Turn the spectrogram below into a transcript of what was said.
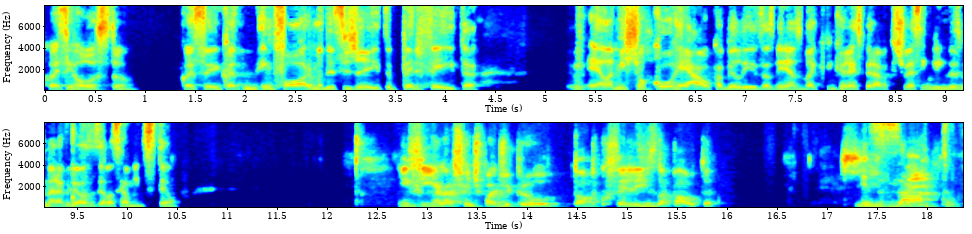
com esse rosto, com esse, com- em forma desse jeito, perfeita. Ela me chocou real com a beleza. As meninas do Blackpink eu já esperava que estivessem lindas e maravilhosas, elas realmente estão. Enfim, agora acho que a gente pode ir pro tópico feliz da pauta. Que, né, Exato.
